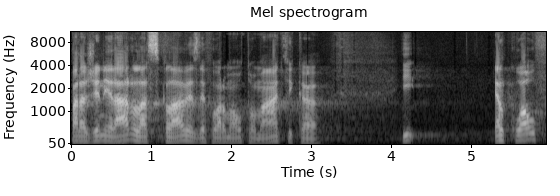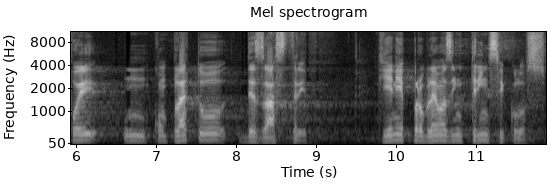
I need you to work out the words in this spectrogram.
para generar as claves de forma automática e el qual foi um completo desastre. Tem problemas intrínsecos,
